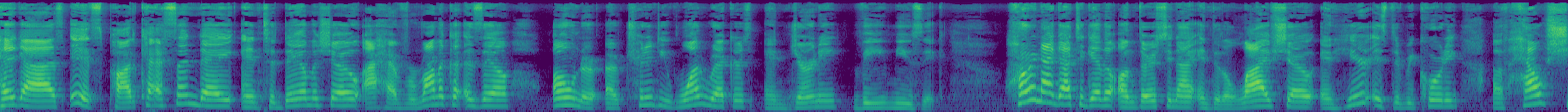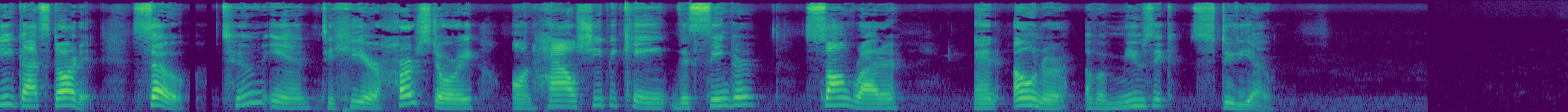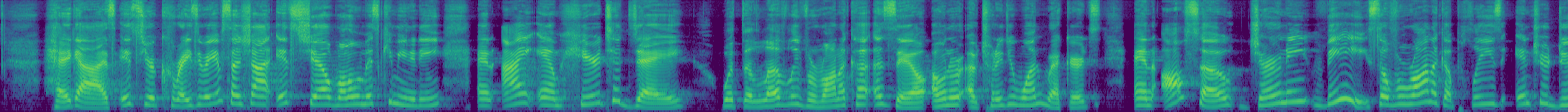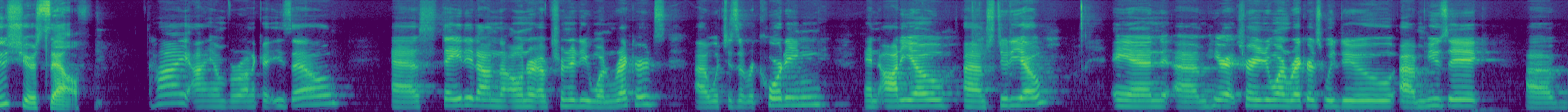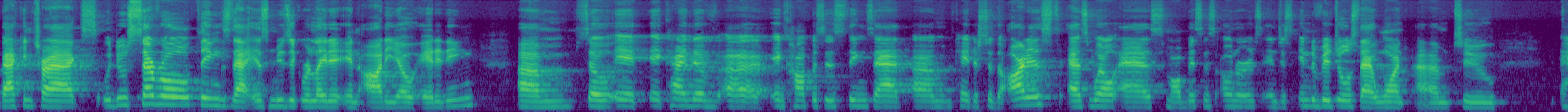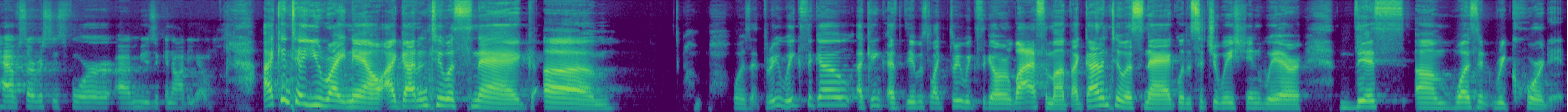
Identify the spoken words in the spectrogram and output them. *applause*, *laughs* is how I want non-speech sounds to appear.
Hey guys, it's Podcast Sunday, and today on the show I have Veronica Ezell, owner of Trinity One Records and Journey V Music. Her and I got together on Thursday night and did a live show, and here is the recording of how she got started. So tune in to hear her story on how she became the singer, songwriter, and owner of a music studio. Hey guys, it's your crazy ray of sunshine. It's Shell, Rolling with Miss Community, and I am here today with the lovely Veronica Ezell, owner of Trinity One Records, and also Journey V. So, Veronica, please introduce yourself. Hi, I am Veronica Ezell. As stated, I'm the owner of Trinity One Records, uh, which is a recording and audio um, studio and um, here at Trinity One Records, we do uh, music, uh, backing tracks. We do several things that is music related in audio editing. Um, so it, it kind of uh, encompasses things that um, caters to the artist as well as small business owners and just individuals that want um, to have services for uh, music and audio. I can tell you right now, I got into a snag um, was it three weeks ago? I think uh, it was like three weeks ago or last month. I got into a snag with a situation where this um, wasn't recorded.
